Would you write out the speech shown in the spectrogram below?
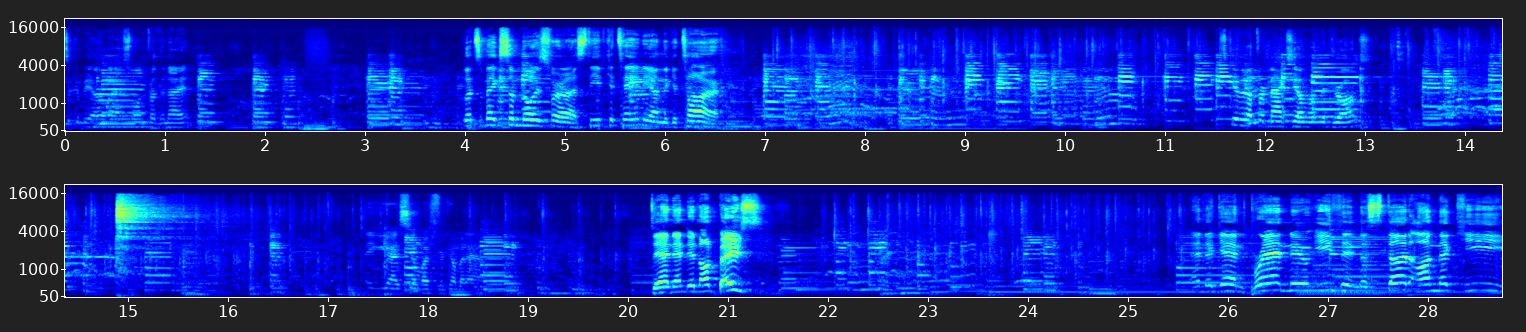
This is gonna be our last one for the night. Let's make some noise for uh, Steve Catania on the guitar. Let's give it up for Max Young on the drums. Thank you guys so much for coming out. Dan Endon on bass. And again, brand new Ethan, the stud on the keys.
